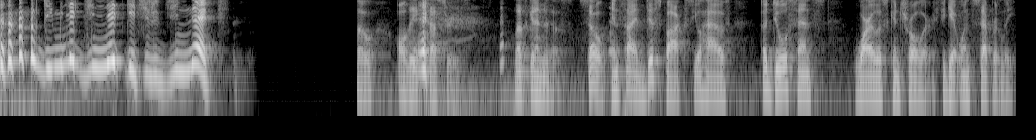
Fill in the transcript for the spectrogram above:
Millet cinnet geçirir cinnet. also all the accessories. Let's get into those. So, inside this box, you'll have a DualSense wireless controller if you get one separately.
